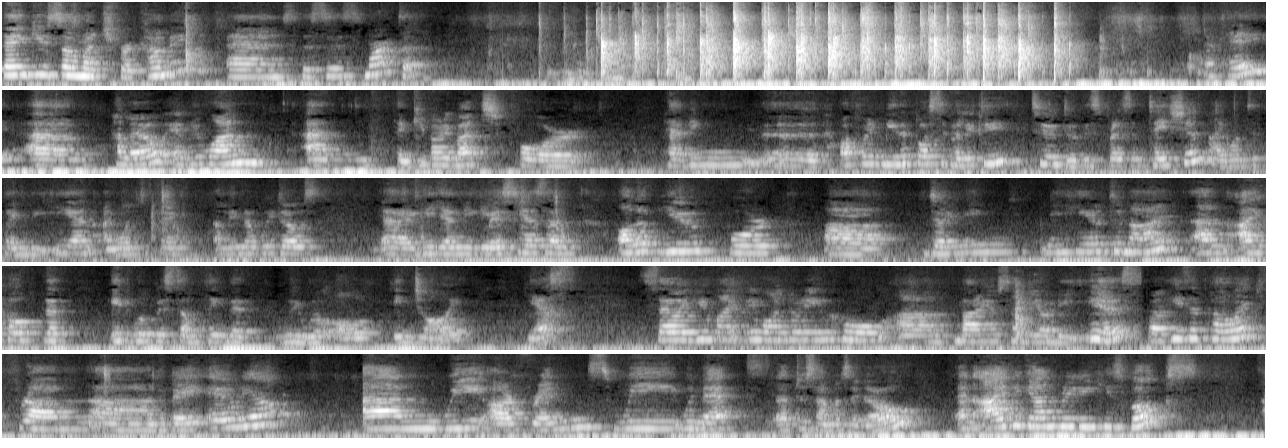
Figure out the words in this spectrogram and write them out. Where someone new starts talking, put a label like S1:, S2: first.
S1: thank you so much for coming, and this is Marta.
S2: Okay, um, hello everyone, and thank you very much for having uh, offering me the possibility to do this presentation. I want to thank the IEN, I want to thank Alina Widows, uh, Guillermo Iglesias, and all of you for uh, joining me here tonight. And I hope that it will be something that we will all enjoy. Yes. So you might be wondering who uh, Mario Savioni is. Well, he's a poet from uh, the Bay Area, and we are friends. We we met uh, two summers ago, and I began reading his books,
